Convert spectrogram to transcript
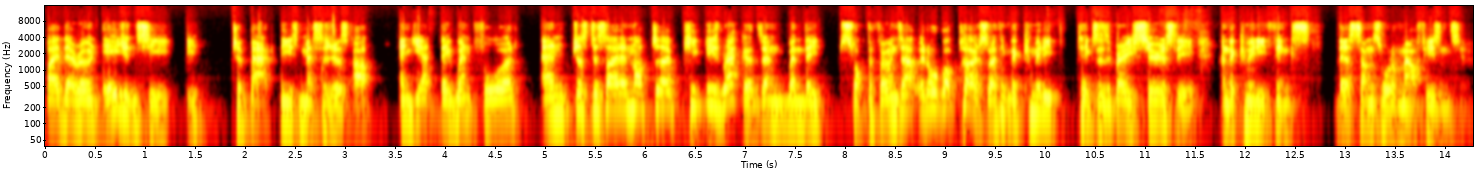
by their own agency to back these messages up. And yet they went forward and just decided not to keep these records. And when they swapped the phones out, it all got purged. So I think the committee takes this very seriously, and the committee thinks there's some sort of malfeasance here.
